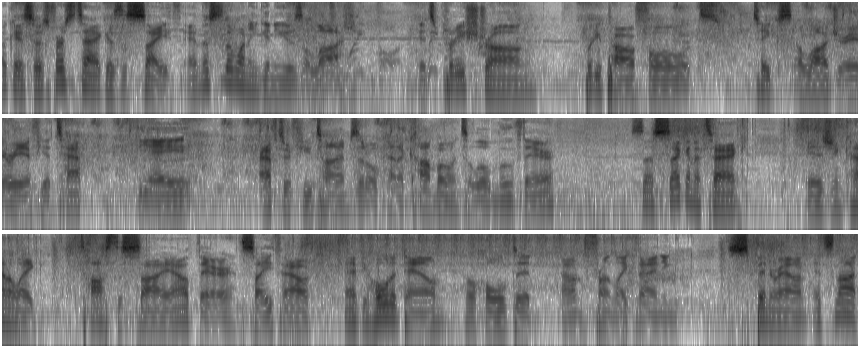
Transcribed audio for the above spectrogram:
Okay, so his first attack is the Scythe, and this is the one he's going to use a lot. It's pretty strong, pretty powerful, it takes a larger area. If you tap the A after a few times, it'll kind of combo into a little move there. So the second attack is you can kind of like toss the Scythe out there, Scythe out, and if you hold it down, he'll hold it out in front like that, and you can spin around. It's not,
